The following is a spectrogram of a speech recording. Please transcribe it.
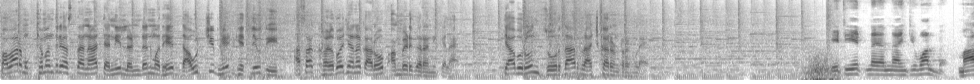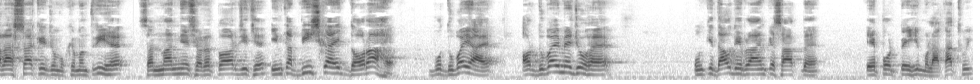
पवार मुख्यमंत्री असताना त्यांनी लंडनमध्ये दाऊदची भेट घेतली होती असा खळबळजनक आरोप आंबेडकरांनी केला आहे त्यावरून जोरदार राजकारण रंगलंय. 88 91 में। महाराष्ट्र के जो मुख्यमंत्री है सम्मान्य शरद पवार जी थे, इनका बीच का एक दौरा है, वो दुबई आए, और दुबई में जो है, उनकी दाऊद इब्राहिम के साथ में एयरपोर्ट पे ही मुलाकात हुई।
